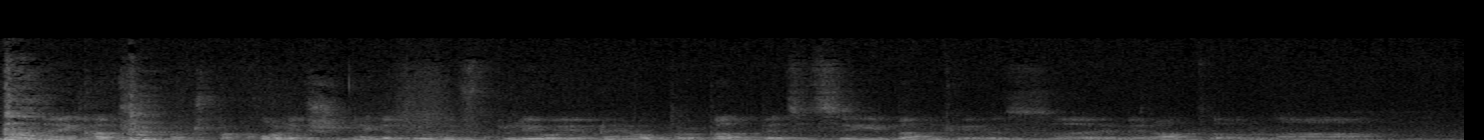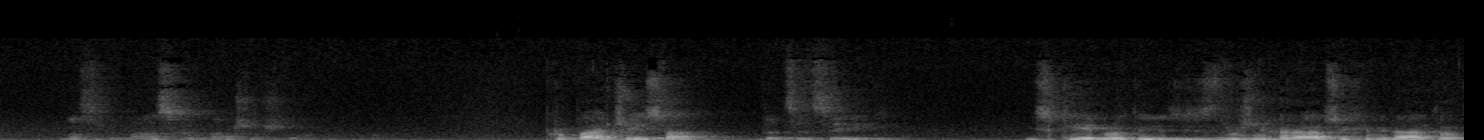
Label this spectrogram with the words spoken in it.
Pač, ne, kakšen pač pa kolikšen negativni vpliv je imel propad BCCI banke z Emiratov na muslimansko bančništvo. Propad česa? BCCI. Iz kje je bilo te, iz Združenih Arabskih Emiratov?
